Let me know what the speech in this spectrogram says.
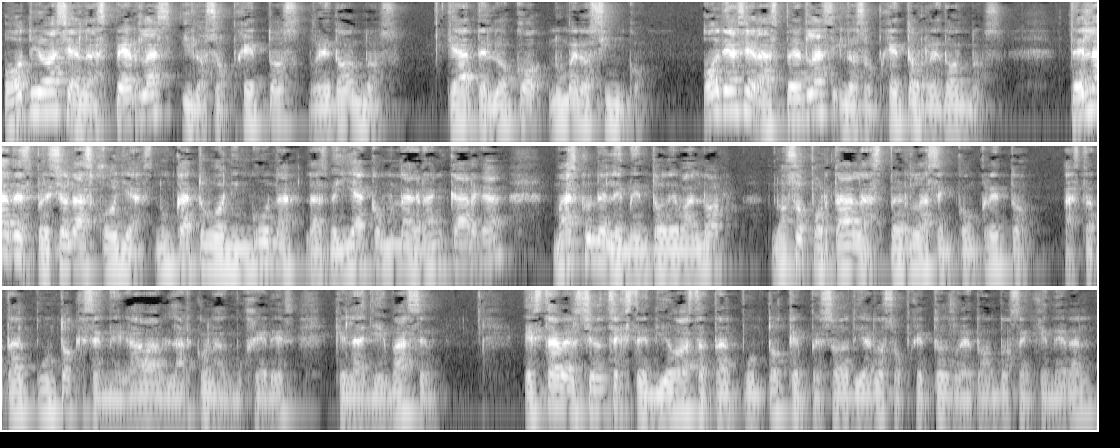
Odio hacia las perlas y los objetos redondos. Quédate loco número 5. Odio hacia las perlas y los objetos redondos. Tesla despreció las joyas, nunca tuvo ninguna, las veía como una gran carga, más que un elemento de valor. No soportaba las perlas en concreto, hasta tal punto que se negaba a hablar con las mujeres que la llevasen. Esta versión se extendió hasta tal punto que empezó a odiar los objetos redondos en general.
